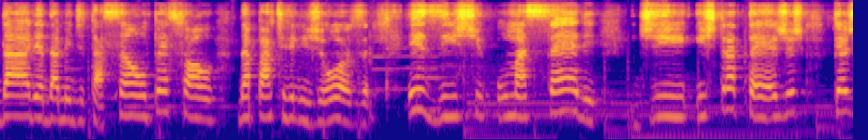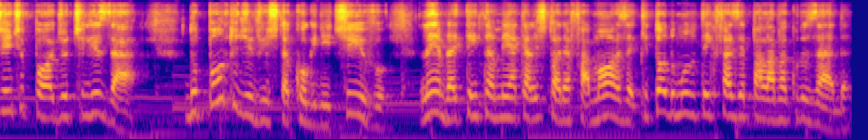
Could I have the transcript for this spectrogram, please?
da área da meditação, o pessoal da parte religiosa. Existe uma série de estratégias que a gente pode utilizar. Do ponto de vista cognitivo, lembra, tem também aquela história famosa que todo mundo tem que fazer palavra cruzada.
